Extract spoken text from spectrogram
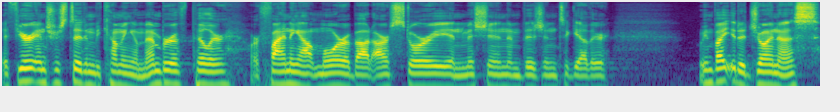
If you're interested in becoming a member of Pillar or finding out more about our story and mission and vision together, we invite you to join us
